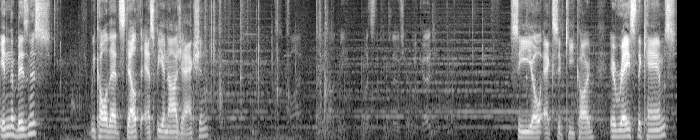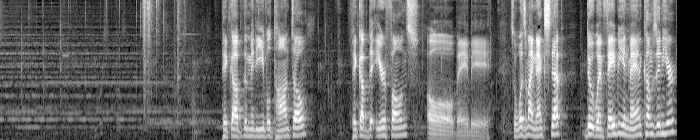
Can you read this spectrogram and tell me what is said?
In the business, we call that stealth espionage action. CEO exit keycard. Erase the cams. Pick up the medieval Tonto. Pick up the earphones. Oh, baby. So what's my next step? Dude, when Fabian Mann comes in here,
